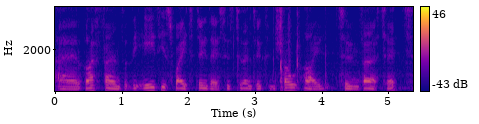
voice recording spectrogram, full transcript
And I found that the easiest way to do this is to then do Control I to invert it.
